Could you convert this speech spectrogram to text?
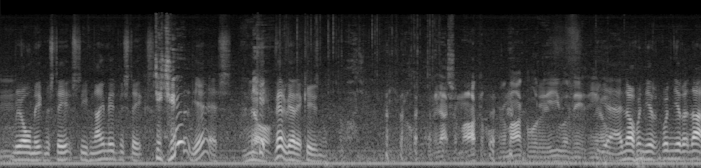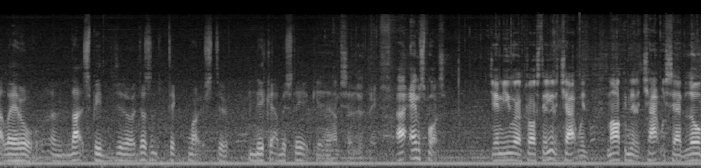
Mm. We all make mistakes. Even I made mistakes. Did you? Yes. No. Very, very occasional. I mean, that's remarkable. remarkable, really. They, you know. Yeah, no. When you're when you're at that level and that speed, you know, it doesn't take much to make it a mistake. You know? yeah, absolutely. Uh, M Sports. Jim, you were across there. You had a chat with Malcolm. You had a chat with Seb Loeb.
